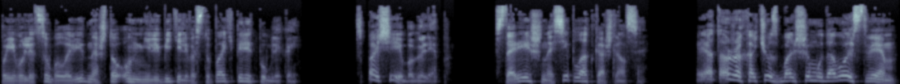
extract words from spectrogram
По его лицу было видно, что он не любитель выступать перед публикой. «Спасибо, Глеб». Старейшина сипло откашлялся. «Я тоже хочу с большим удовольствием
